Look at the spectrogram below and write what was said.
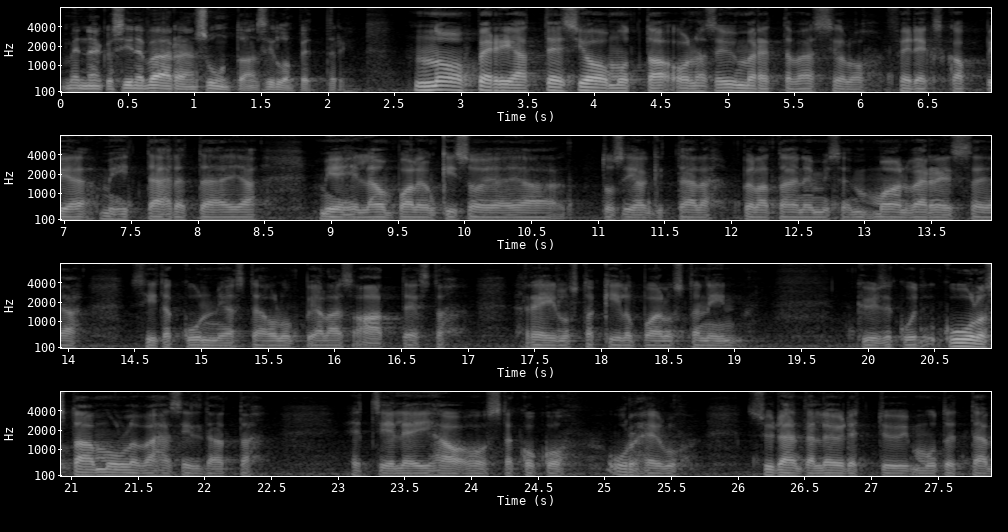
mennäänkö siinä väärään suuntaan silloin, Petteri? No periaatteessa joo, mutta onhan se ymmärrettävää, siellä on FedEx-kappia, mihin tähdätään ja miehillä on paljon kisoja ja tosiaankin täällä pelataan enemmän maan väreissä ja siitä kunniasta ja olympialaisaatteesta, reilusta kilpailusta, niin kyllä se kuulostaa mulle vähän siltä, että, että siellä ei ihan ole sitä koko urheilu sydäntä löydetty, mutta että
